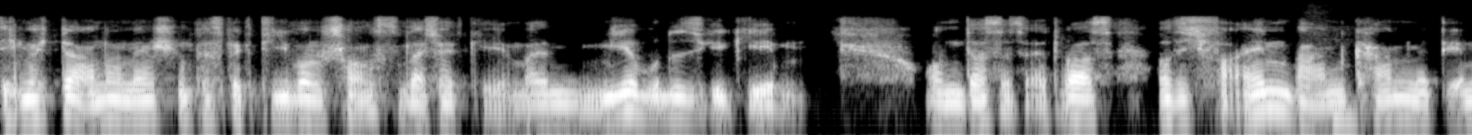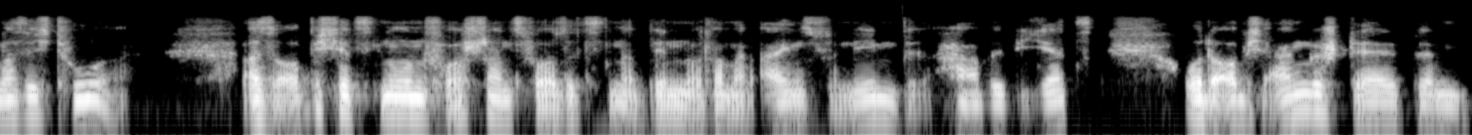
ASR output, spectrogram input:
ich möchte anderen Menschen Perspektive und Chancengleichheit geben, weil mir wurde sie gegeben. Und das ist etwas, was ich vereinbaren kann mit dem, was ich tue. Also ob ich jetzt nun Vorstandsvorsitzender bin oder mein eigenes Vernehmen habe wie jetzt oder ob ich angestellt bin,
